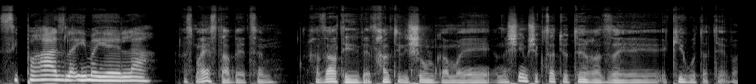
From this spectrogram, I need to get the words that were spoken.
סיפרה אז לאימא יעלה. אז מה היא עשתה בעצם? חזרתי והתחלתי לשאול גם אה, אנשים שקצת יותר אז אה, הכירו את הטבע.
